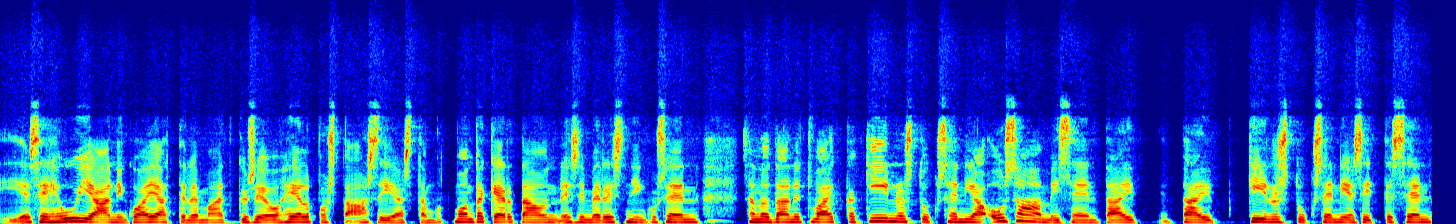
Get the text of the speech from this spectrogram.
ja se huijaa niin kuin ajattelemaan, että kyse on helposta asiasta, mutta monta kertaa on esimerkiksi niin kuin sen, sanotaan nyt vaikka kiinnostuksen ja osaamisen tai, tai kiinnostuksen ja sitten sen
